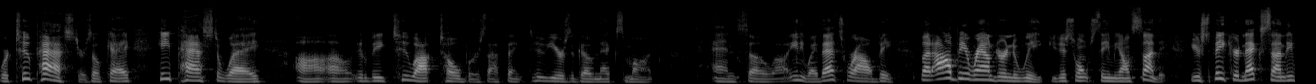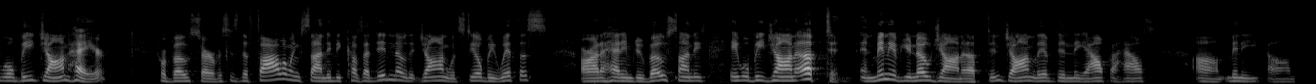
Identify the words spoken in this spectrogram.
were two pastors, okay? He passed away, uh, uh, it'll be two Octobers, I think, two years ago next month. And so, uh, anyway, that's where I'll be. But I'll be around during the week. You just won't see me on Sunday. Your speaker next Sunday will be John Hayer for both services. The following Sunday, because I didn't know that John would still be with us, or I'd have had him do both Sundays, it will be John Upton. And many of you know John Upton. John lived in the Alpha House um, many um,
